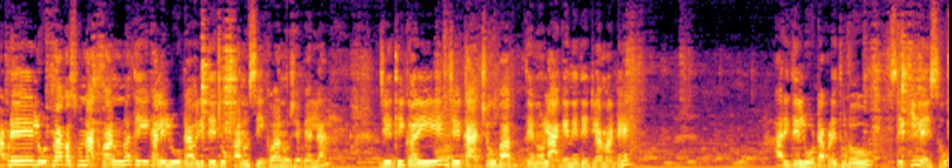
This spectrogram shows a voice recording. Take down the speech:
આપણે લોટમાં કશું નાખવાનું નથી, ખાલી લોટ આવી રીતે ચોખાનો શેકવાનું છે પહેલાં. જેથી કરી જે કાચો ભાગ તેનો લાગે નહીં તેટલા માટે. આ રીતે લોટ આપણે થોડો શેકી લઈશું.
